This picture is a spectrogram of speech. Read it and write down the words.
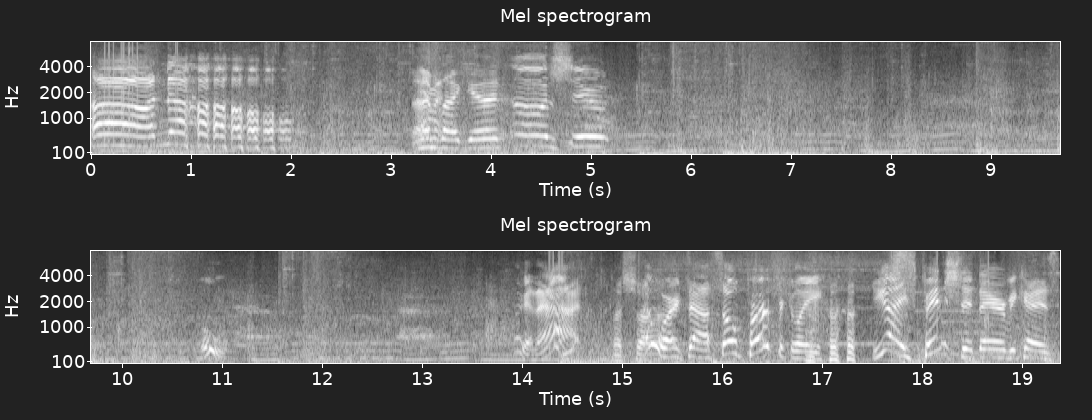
Oh no! Damn That's it. not good. Oh shoot! Ooh. Look at that! I That shot. worked out so perfectly. you guys pinched it there because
